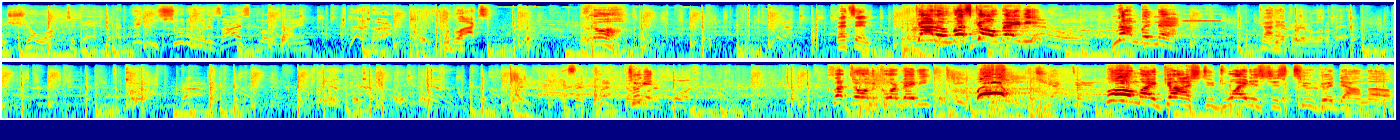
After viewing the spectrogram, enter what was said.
Even show up today? I think he's shooting with his eyes closed, Iron. We're blocked. Oh. That's in. Got him! Let's go, baby! Nothing but net. Gotta hit the rim a little bit. Took it. Klepto on the court, baby. Woo! Oh my gosh, dude. Dwight is just too good down low.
